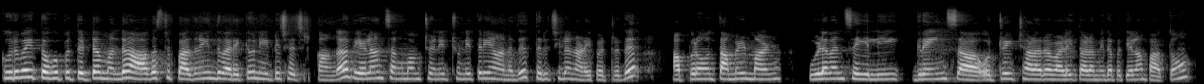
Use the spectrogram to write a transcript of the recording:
குறுவை தொகுப்பு திட்டம் வந்து ஆகஸ்ட் பதினைந்து வரைக்கும் நீட்டிச்சு வச்சிருக்காங்க. வேளாண் சங்கமம் டுவெண்ட்டி டுவெண்ட்டி த்ரீ ஆனது திருச்சியில் நடைபெற்றது. அப்புறம் தமிழ் மண் உழவன் செயலி கிரெயின்ஸ் ஒற்றைச்சாளர வலைத்தளம் இதை பற்றியெல்லாம் பார்த்தோம்.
